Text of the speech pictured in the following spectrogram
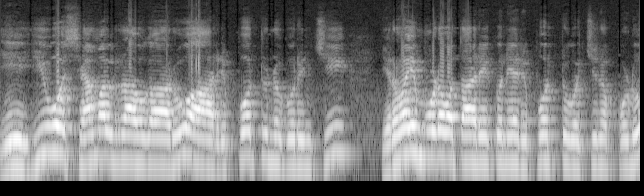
ఈ ఈఓ శ్యామలరావు గారు ఆ రిపోర్టును గురించి ఇరవై మూడవ తారీఖునే రిపోర్టు వచ్చినప్పుడు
